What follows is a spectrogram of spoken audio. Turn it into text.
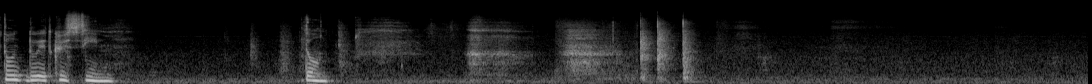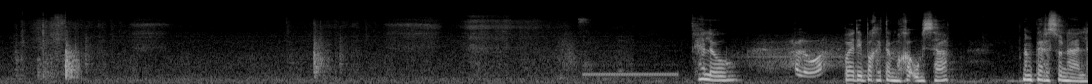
Don't do it, Christine. Don't. Hello? Hello? Pwede ba kita makausap? Ng personal.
